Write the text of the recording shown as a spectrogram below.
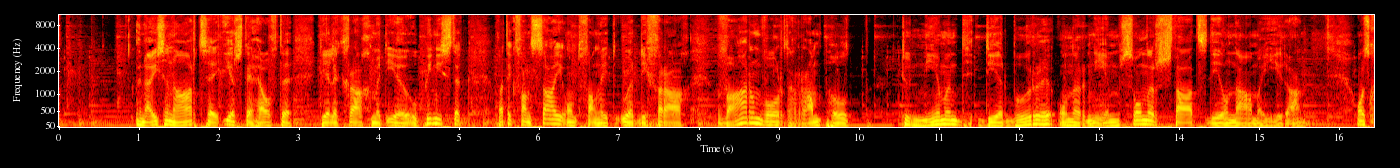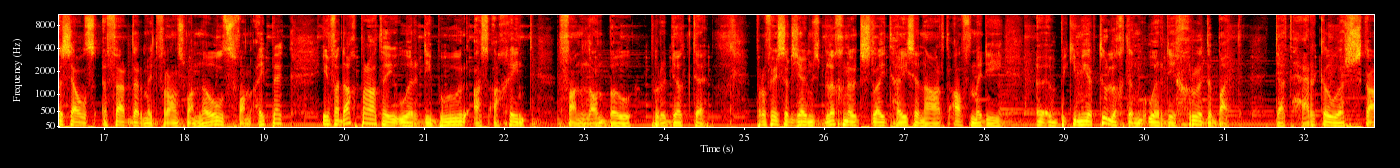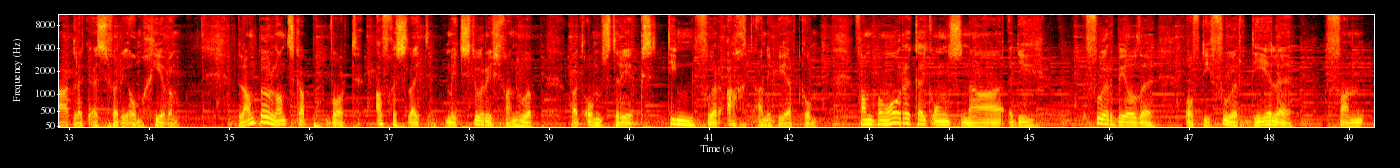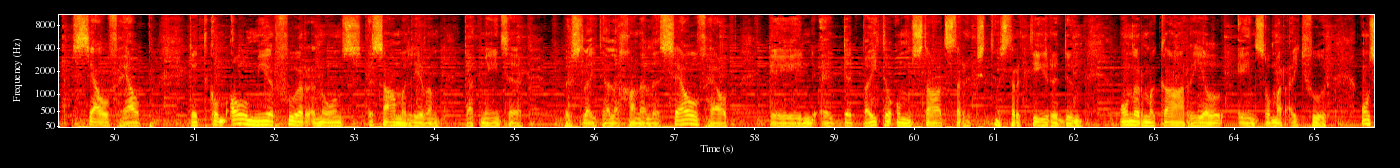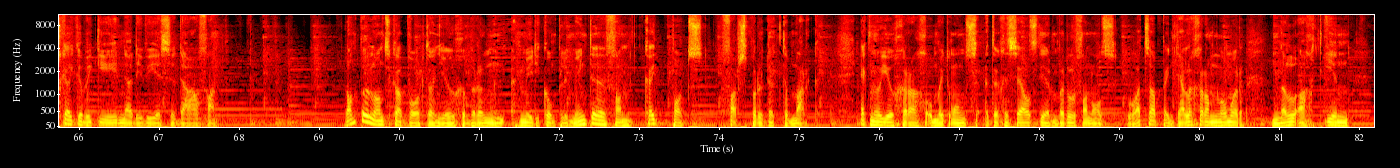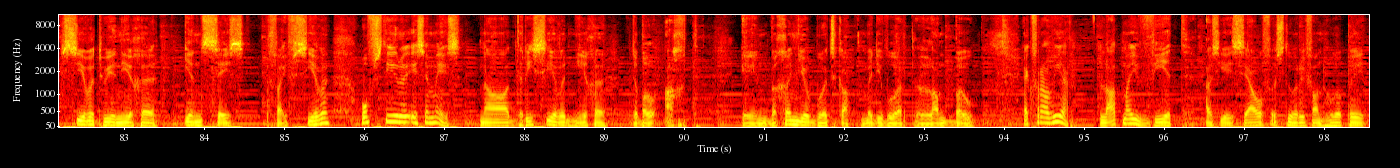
In huis en hart se eerste helfte deel ek graag met u 'n opiniestuk wat ek van Saai ontvang het oor die vraag: Waarom word ramphulp toenemend deur boere onderneem sonder staatsdeelname hieraan? Ons gesels verder met Frans van Nulls van Apex en vandag praat hy oor die boer as agent van landbou produkte. Professor James Blighnout sluit huis en hart af met die 'n uh, eh, bietjie meer toelichting oor die groot debat dat herkouer skadelik is vir die omgewing. Landbou landskap word afgesluit met stories van hoop wat omstreeks 10 voor 8 aan die beurt kom. Van môre kyk ons na die voorbeelde of die voordele van selfhelp dit kom al meer voor in ons samelewing dat mense besluit hulle gaan hulle self help en uh, dit buite om staatsstrukture doen onder mekaar reël en sommer uitvoer. Ons kyk 'n bietjie na die wese daarvan. Landbou landskap word aan jou gebring met die komplimente van Cape Pots varsprodukte mark. Ek nooi jou graag om met ons te gesels deur middel van ons WhatsApp en Telegram nommer 081 729 1657 of stuur 'n SMS na 37988 en begin jou boodskap met die woord landbou. Ek vra weer, laat my weet as jy self 'n storie van hoop het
